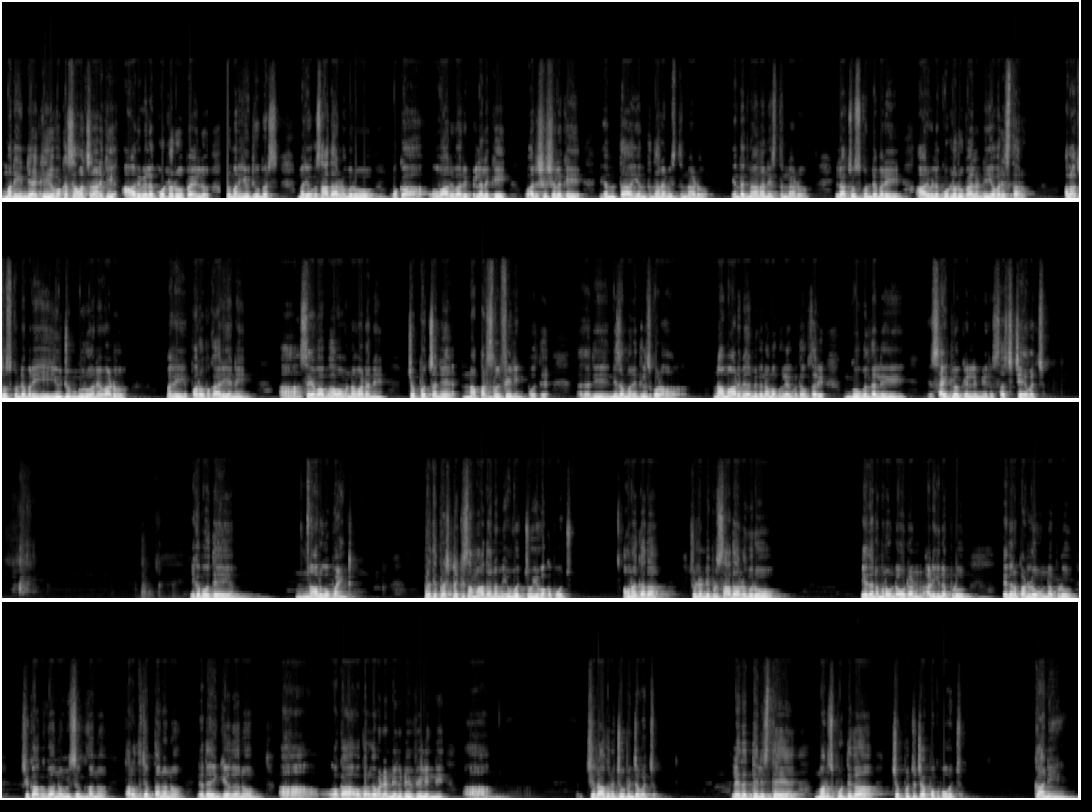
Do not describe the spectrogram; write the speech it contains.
మన ఇండియాకి ఒక సంవత్సరానికి ఆరు వేల కోట్ల రూపాయలు మన యూట్యూబర్స్. మరి ఒక సాధారణ గురువు ఒక వారి వారి పిల్లలకి వారి శిష్యులకి ఎంత ఎంత ధనం ఇస్తున్నాడు ఎంత జ్ఞానాన్ని ఇస్తున్నాడు. ఇలా చూసుకుంటే మరి ఆరు వేల కోట్ల రూపాయలు అంటే ఎవరిస్తారు? అలా చూసుకుంటే మరి ఈ యూట్యూబ్ గురువు అనేవాడు మరి పరోపకారి అని సేవాభావం ఉన్నవాడని చెప్పొచ్చని నా పర్సనల్ ఫీలింగ్. పోతే అది నిజం అని తెలుసుకోవడం నా మాట మీద మీకు నమ్మకం లేకపోతే ఒకసారి గూగుల్ తల్లి సైట్లోకి వెళ్ళి మీరు సెర్చ్ చేయవచ్చు. ఇకపోతే నాలుగో పాయింట్. ప్రతి ప్రశ్నకి సమాధానం ఇవ్వచ్చు ఇవ్వకపోవచ్చు. అవునా కదా? చూడండి ఇప్పుడు సాధారణ గురువు ఏదైనా మనం డౌట్ అడిగినప్పుడు ఏదైనా పనిలో ఉన్నప్పుడు చికాకుగానో విసుగ్గానో తర్వాత చెప్తానో లేదా ఇంకేదోనో ఒక ఒక రకమైన నెగిటివ్ ఫీలింగ్ని చిరాకును చిరాకుని చూపించవచ్చు. లేదా తెలిస్తే మనస్ఫూర్తిగా చెప్పొచ్చు చెప్పకపోవచ్చు. కానీ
